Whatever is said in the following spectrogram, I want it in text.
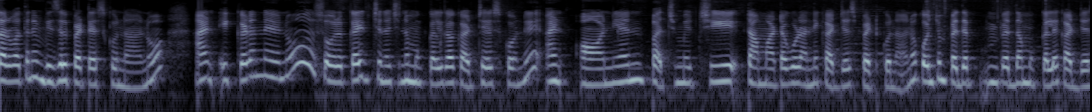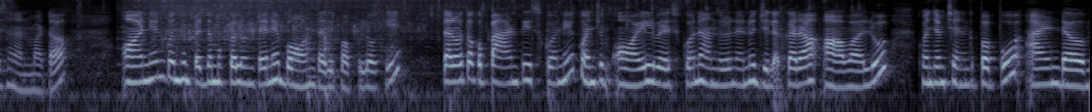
తర్వాత నేను విజిల్ పెట్టేసుకున్నాను. అండ్ ఇక్కడ నేను సొరకాయ చిన్న చిన్న ముక్కలుగా కట్ చేసుకొని అండ్ ఆనియన్ పచ్చిమిర్చి టమాటా కూడా అన్నీ కట్ చేసి పెట్టుకున్నాను. కొంచెం పెద్ద పెద్ద ముక్కలే కట్ చేశాను అనమాట ఆనియన్ కొంచెం పెద్ద ముక్కలు ఉంటేనే బాగుంటుంది పప్పులోకి. తర్వాత ఒక ప్యాన్ తీసుకొని కొంచెం ఆయిల్ వేసుకొని అందులో నేను జీలకర్ర ఆవాలు కొంచెం శనగపప్పు అండ్ um,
